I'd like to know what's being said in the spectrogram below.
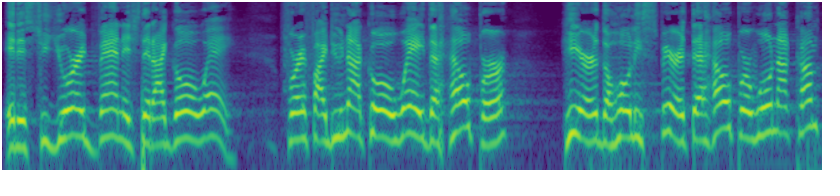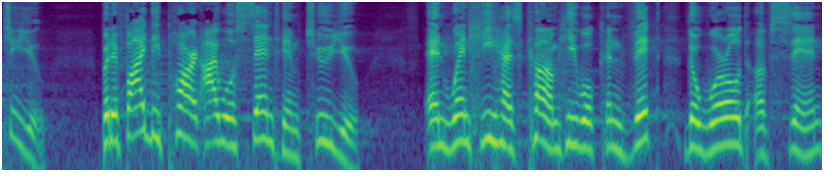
It is to your advantage that I go away. For if I do not go away, the helper, here, the Holy Spirit, the helper will not come to you. But if I depart, I will send him to you. And when he has come, he will convict the world of sin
